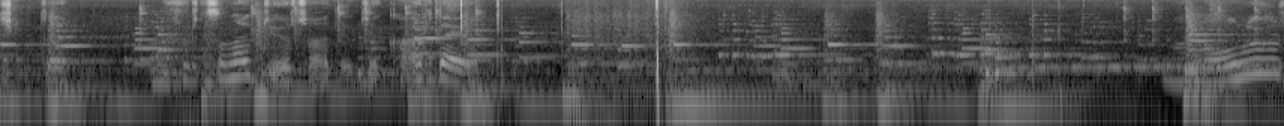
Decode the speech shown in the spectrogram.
çıktı. Fırtına diyor sadece. Kar da yok. Ne oluyor.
